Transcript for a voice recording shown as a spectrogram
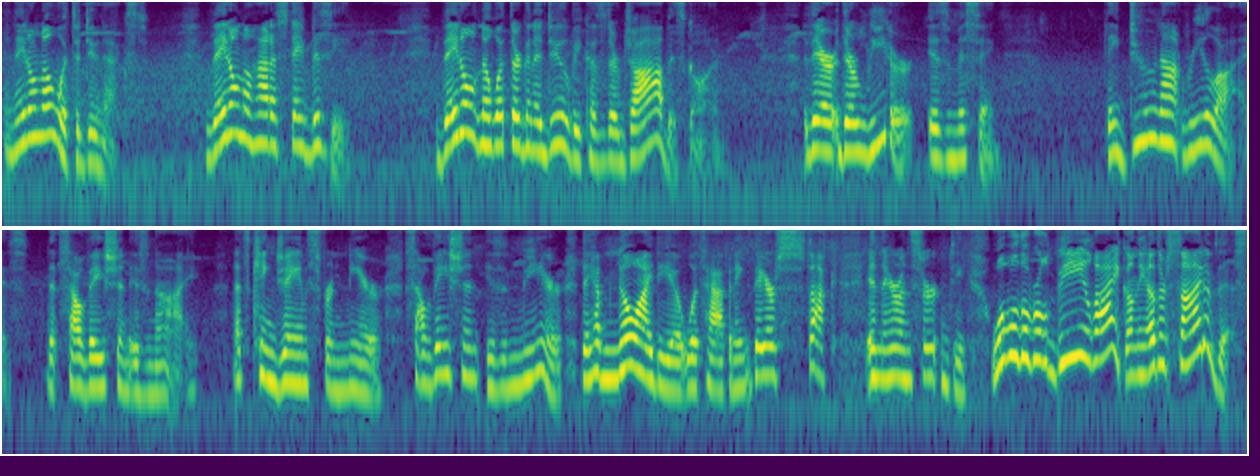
and they don't know what to do next. They don't know how to stay busy. They don't know what they're going to do because their job is gone. Their, their leader is missing. They do not realize that salvation is nigh. That's King James for near. Salvation is near. They have no idea what's happening. They are stuck in their uncertainty. What will the world be like on the other side of this?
